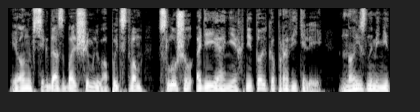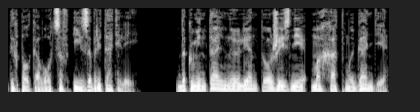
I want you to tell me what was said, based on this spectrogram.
и он всегда с большим любопытством слушал о деяниях не только правителей, но и знаменитых полководцев и изобретателей. Документальную ленту о жизни Махатмы Ганди,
